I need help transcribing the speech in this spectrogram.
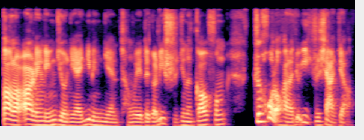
到了二零零九年、一零年成为这个历史性的高峰之后的话呢，就一直下降。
